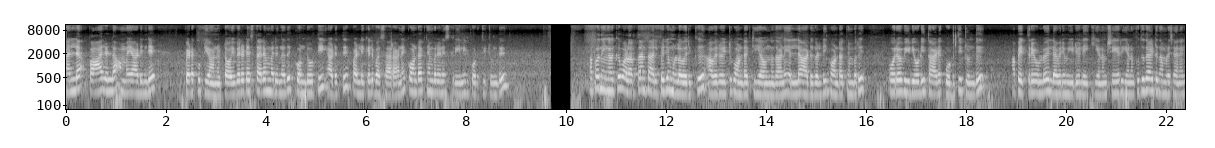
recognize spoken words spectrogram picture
നല്ല പാലുള്ള അമ്മയാടിന്റെ പെടക്കുട്ടിയാണ് കേട്ടോ ഇവരുടെ സ്ഥലം വരുന്നത് കൊണ്ടോട്ടി അടുത്ത് പള്ളിക്കൽ ബസാറാണ്. കോൺടാക്റ്റ് നമ്പർ സ്ക്രീനിൽ കൊടുത്തിട്ടുണ്ട്. അപ്പോൾ നിങ്ങൾക്ക് വളർത്താൻ താല്പര്യമുള്ളവർക്ക് അവരുമായിട്ട് കോൺടാക്റ്റ് ചെയ്യാവുന്നതാണ്. എല്ലാ ആടുകളുടെയും കോൺടാക്റ്റ് നമ്പർ ഓരോ വീഡിയോയുടെയും താഴെ കൊടുത്തിട്ടുണ്ട്. അപ്പോൾ ഇത്രയേ ഉള്ളൂ. എല്ലാവരും വീഡിയോ ലൈക്ക് ചെയ്യണം ഷെയർ ചെയ്യണം. പുതുതായിട്ട് നമ്മുടെ ചാനൽ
